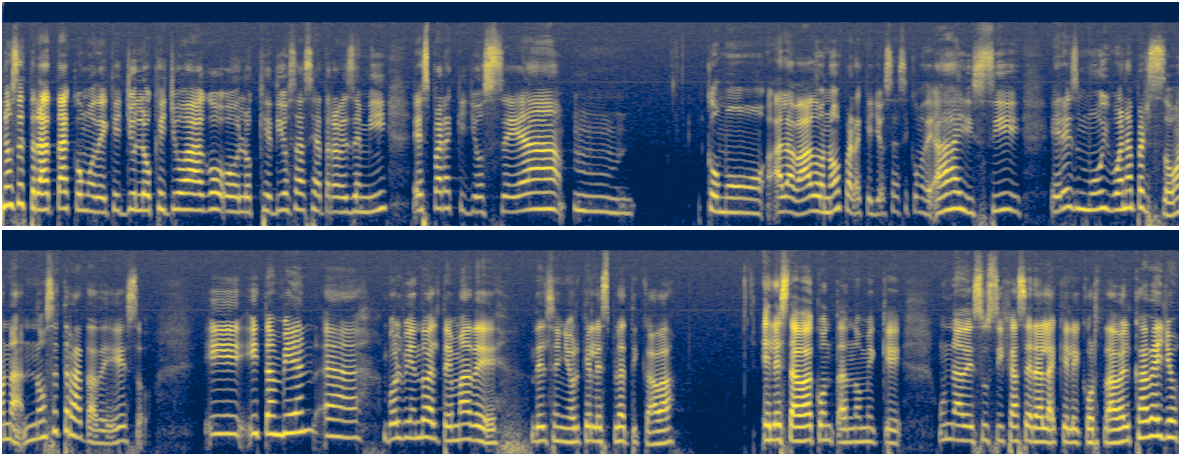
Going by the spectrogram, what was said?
no se trata como de que yo lo que yo hago o lo que Dios hace a través de mí es para que yo sea... Mm, como alabado, ¿no? Para que yo sea así como de, ay, sí, eres muy buena persona. No se trata de eso. Y, también, ah, volviendo al tema de, del Señor que les platicaba, él estaba contándome que una de sus hijas era la que le cortaba el cabello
